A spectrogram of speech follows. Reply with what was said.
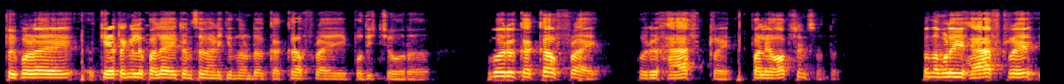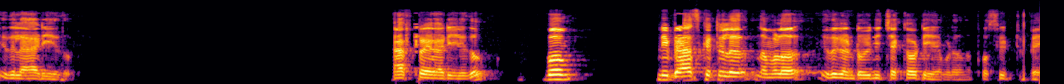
ഇപ്പൊ ഇപ്പോഴെ കേറ്ററിംഗിൽ പല ഐറ്റംസ് കാണിക്കുന്നുണ്ട്. കക്ക ഫ്രൈ പൊതിച്ചോറ്. അപ്പൊ ഒരു കക്ക ഫ്രൈ ഒരു ഹാഫ് ട്രേ പല ഓപ്ഷൻസ് ഉണ്ട്. അപ്പൊ നമ്മൾ ഈ ഹാഫ് ട്രേ ഇതിൽ ആഡ് ചെയ്തു. ഹാഫ് ട്രേ ആഡ് ചെയ്തു. അപ്പം ഇനി ബാസ്ക്കറ്റിൽ നമ്മൾ ഇത് കണ്ടു. ഇനി ചെക്ക്ഔട്ട് ചെയ്യാം ഇവിടെ പ്രൊസീഡ് ടു പേ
